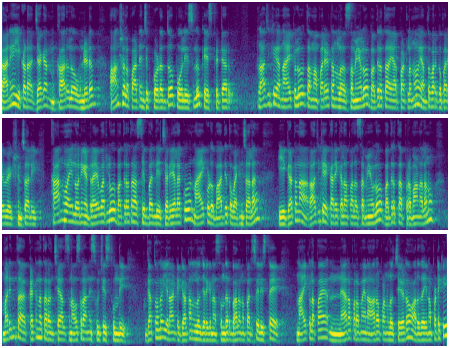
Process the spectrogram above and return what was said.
కానీ ఇక్కడ జగన్ కారులో ఉండడం ఆంక్షలు పాటించకపోవడంతో పోలీసులు కేసు పెట్టారు. రాజకీయ నాయకులు తమ పర్యటనల సమయంలో భద్రతా ఏర్పాట్లను ఎంతవరకు పర్యవేక్షించాలి? కాన్వాయ్లోని డ్రైవర్లు భద్రతా సిబ్బంది చర్యలకు నాయకుడు బాధ్యత వహించాలా? ఈ ఘటన రాజకీయ కార్యకలాపాల సమయంలో భద్రతా ప్రమాణాలను మరింత కఠినతరం చేయాల్సిన అవసరాన్ని సూచిస్తుంది. గతంలో ఇలాంటి ఘటనలు జరిగిన సందర్భాలను పరిశీలిస్తే నాయకులపై నేరపరమైన ఆరోపణలు చేయడం అరుదైనప్పటికీ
